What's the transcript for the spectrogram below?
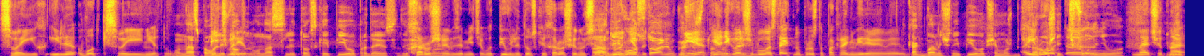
своих или водки своей нету? У нас, по-моему, литов... у нас литовское пиво продается до Хорошее, пор. заметьте. Вот пиво литовское хорошее, но все а, равно... его не... оставим, конечно. Нет, я не говорю, чтобы его оставить, но просто, по крайней мере... Э, как баночное пиво вообще может быть хорошее? Вот, Тьфу на него. Значит, на,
